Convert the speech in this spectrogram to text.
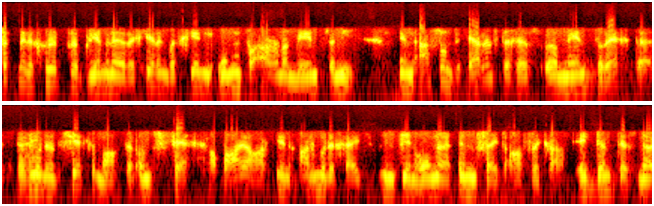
Sit met 'n groot probleem in 'n regering wat geen nie om vir arme mense nie. En as ons ernstig is oor menseregte, dan moet ons seker maak dat ons veg baie hard teen armoedigheid en teen honger in Suid-Afrika. Ek dink dit is nou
